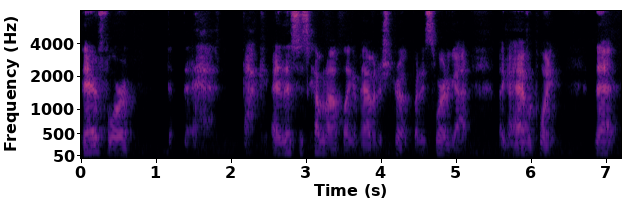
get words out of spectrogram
therefore, th- th- fuck. And this is coming off like I'm having a stroke, but I swear to God, like I have a point that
